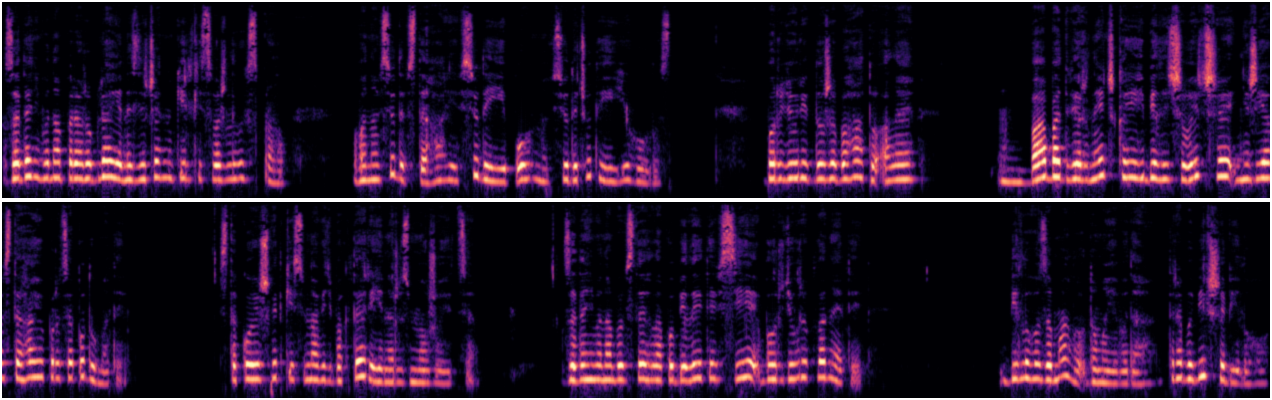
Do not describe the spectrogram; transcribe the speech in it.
За день вона переробляє незліченну кількість важливих справ. Вона всюди встигає, всюди її повно, всюди чути її голос. Бордюрів дуже багато, але баба двірничка їх білить швидше, ніж я встигаю про це подумати. З такою швидкістю навіть бактерії не розмножуються. За день вона би встигла побілити всі бордюри планети. Білого замало, думає вода, треба більше білого.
